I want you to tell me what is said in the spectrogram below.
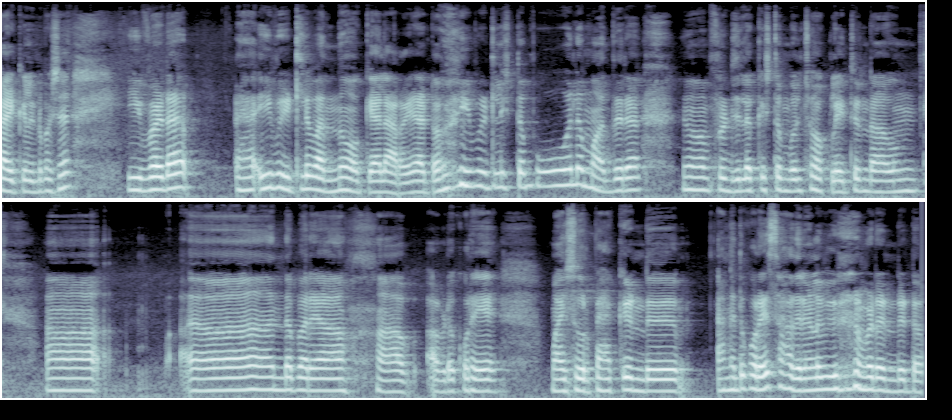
കഴിക്കലുണ്ട്. പക്ഷെ ഇവിടെ ഈ വീട്ടിൽ വന്ന് നോക്കിയാൽ അറിയാം കേട്ടോ. ഈ വീട്ടിൽ ഇഷ്ടം പോലെ മധുര ഫ്രിഡ്ജിലൊക്കെ ഇഷ്ടംപോലെ ചോക്ലേറ്റ് ഉണ്ടാവും. എന്താ പറയുക അവിടെ കുറേ മൈസൂർ പാക്ക് ഉണ്ട്. അങ്ങനത്തെ കുറേ സാധനങ്ങൾ ഇവിടെ ഉണ്ട് കേട്ടോ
